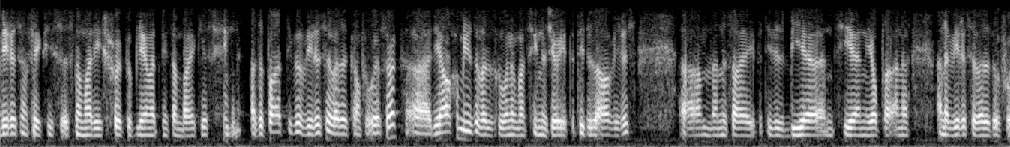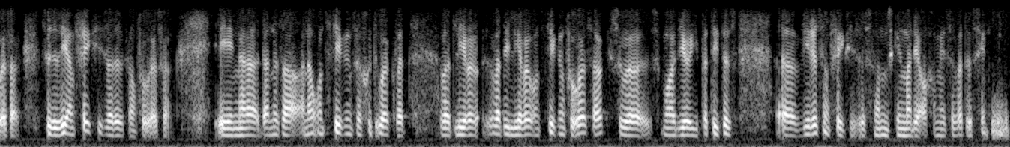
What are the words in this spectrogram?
virusinfeksies is nou maar die groot probleem wat mense dan baie keer sien. As 'n paar tipe virusse wat dit kan veroorsaak. Uh die algemene wat ons gewoonlik maar sien is jou hepatitis A virus. Ehm um, dan is hy hepatitis B en C en die op ander ander virusse wat dit veroorsaak. So dis die infeksies wat dit kan veroorsaak. En uh dan is daar ander ontstekings so goed ook wat wat lewer wat die lewer ontsteking veroorsaak. So so maar die hepatitis uh virusinfeksies is dan miskien maar die algemene wat ons sien.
